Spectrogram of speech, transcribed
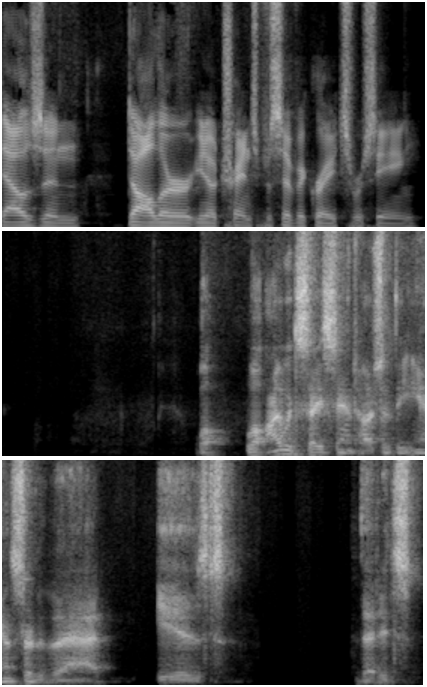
$8000 you know trans-pacific rates we're seeing well well i would say santosh that the answer to that is that it's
